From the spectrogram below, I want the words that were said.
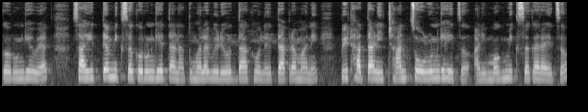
करून घेऊयात. साहित्य मिक्स करून घेताना तुम्हाला व्हिडिओत दाखवले त्याप्रमाणे पीठ हाताने छान चोळून घ्यायचं आणि मग मिक्स करायचं.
